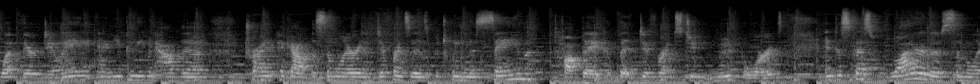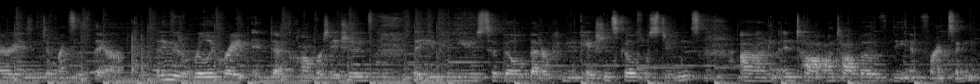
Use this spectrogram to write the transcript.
what they're doing and you can even have them try and pick out the similarities and differences between the same topic but different student mood boards and discuss why are those similarities and differences there. I think these are really great in-depth conversations that you can use to build better communication skills with students um, and on top of the inferencing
